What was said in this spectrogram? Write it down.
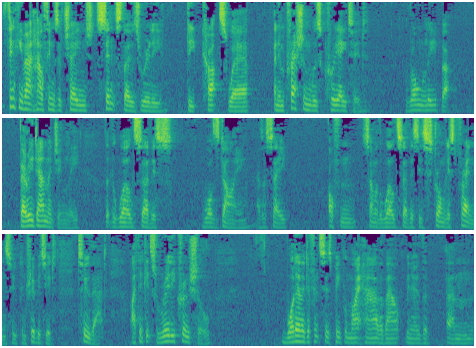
thinking about how things have changed since those really deep cuts, where an impression was created, wrongly but very damagingly, that the World Service was dying. As I say, often some of the World Service's strongest friends who contributed to that. I think it's really crucial, whatever differences people might have about you know, the, um,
